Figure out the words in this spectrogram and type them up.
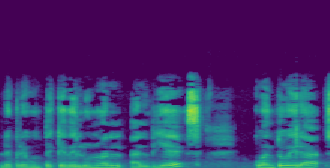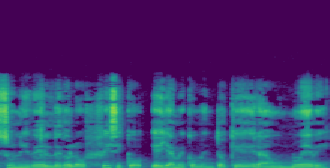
le pregunté que del 1 al, al 10 cuánto era su nivel de dolor físico. Ella me comentó que era un 9.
